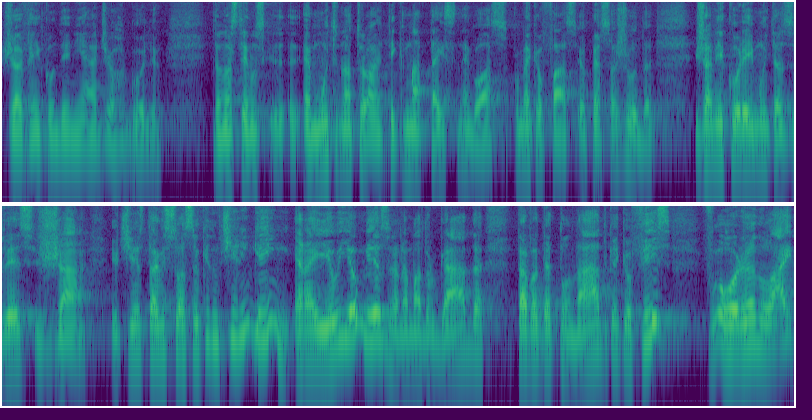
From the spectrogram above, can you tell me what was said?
já vem com DNA de orgulho. Então nós temos é muito natural, a gente tem que matar esse negócio. Como é que eu faço? Eu peço ajuda. Já me curei muitas vezes, já. Eu tinha estava em situação que não tinha ninguém, era eu e eu mesmo, era madrugada, estava detonado. O que é que eu fiz? Orando lá e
